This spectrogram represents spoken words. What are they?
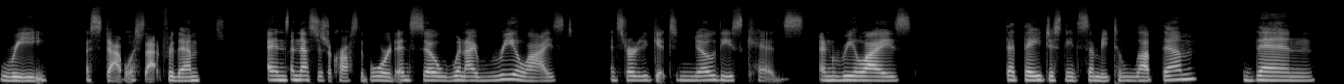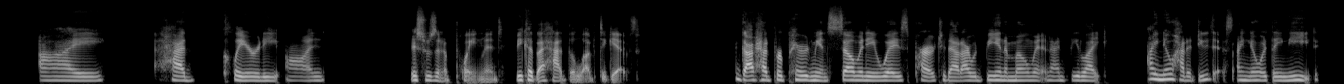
re-establish that for them, and, and that's just across the board. And so when I realized and started to get to know these kids and realize that they just need somebody to love them, then I had clarity on this was an appointment because I had the love to give. God had prepared me in so many ways prior to that. I would be in a moment and I'd be like, I know how to do this. I know what they need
